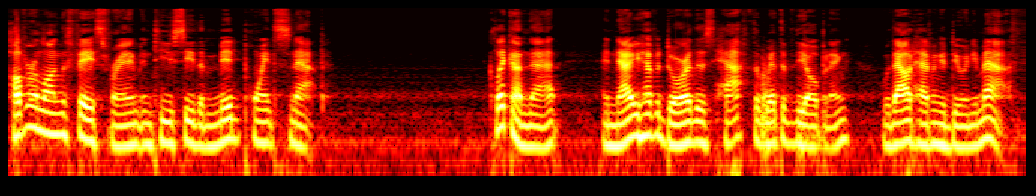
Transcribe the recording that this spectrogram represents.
hover along the face frame until you see the midpoint snap. Click on that, and now you have a door that is half the width of the opening without having to do any math.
